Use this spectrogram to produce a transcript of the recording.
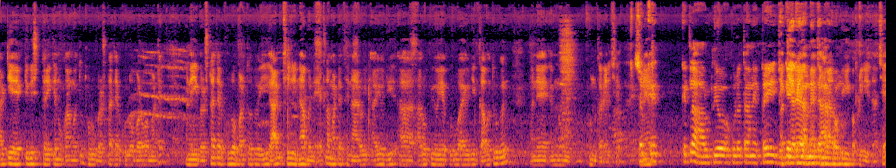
આરટીઆઈ એક્ટિવિસ્ટ તરીકેનું કામ હતું. થોડું ભ્રષ્ટાચાર ખુલ્લો પાડવા માટે. અને એ ભ્રષ્ટાચાર ખુલ્લો પાડતો તો એ આડખીલી ના બને. એટલા માટે થઈને આયોજિત આ આરોપીઓએ પૂર્વ આયોજિત કાવતરું કર્યું અને એમનું ખૂન કરેલ છે. અને કેટલા આરોપીઓ કુલ હતા અને કઈ જગ્યાએ અમે ચાર આરોપી પકડી લીધા છે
